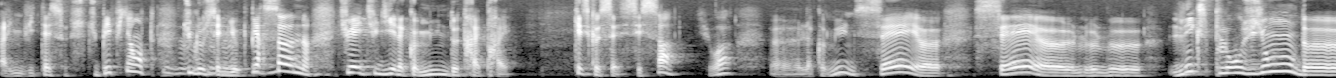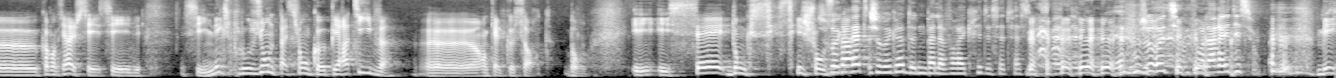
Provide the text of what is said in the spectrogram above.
à une vitesse stupéfiante. Mhm. tu le sais mieux que personne. Tu as étudié la commune de très près. Qu'est-ce que c'est? C'est ça tu vois, euh, la commune, c'est euh, euh, l'explosion de comment dirais-je, c'est c'est une explosion de passion coopérative, euh, en quelque sorte. Bon, et, c'est donc ces choses-là. Je regrette, je regrette de ne pas l'avoir écrit de cette façon. je retiens pour la réédition. Mais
